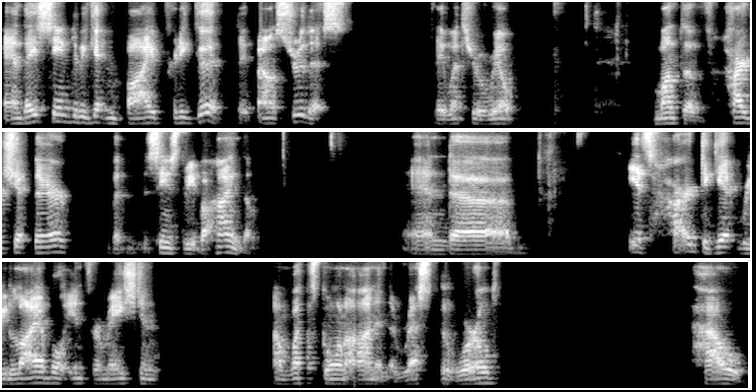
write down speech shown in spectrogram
And they seem to be getting by pretty good. They bounced through this. They went through a real month of hardship there, but it seems to be behind them. And uh, it's hard to get reliable information on what's going on in the rest of the world. How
